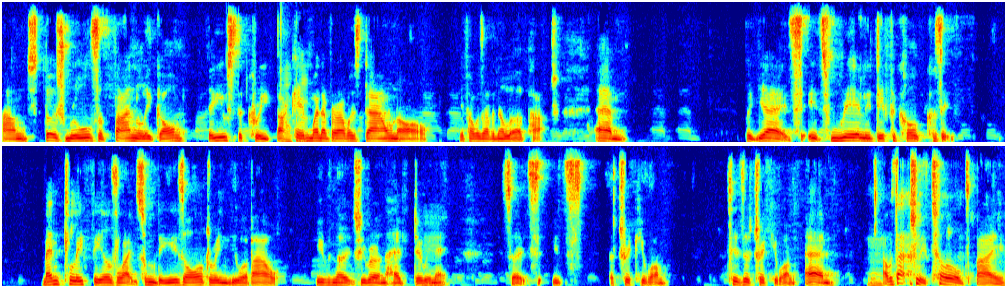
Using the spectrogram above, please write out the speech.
and those rules have finally gone. They used to creep back Okay. in whenever I was down or if I was having a low patch. Um, but yeah, it's it's really difficult because it mentally feels like somebody is ordering you about, even though it's your own head doing it. So it's it's a tricky one. It is a tricky one. Um, I was actually told by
